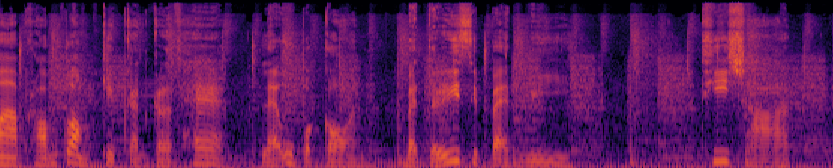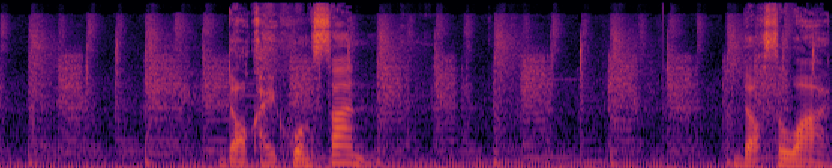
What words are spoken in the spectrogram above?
มาพร้อมกล่องเก็บกันกระแทก และอุปกรณ์แบตเตอรี่ 18V ที่ชาร์จ ดอกไขควงสั้น ดอกสว่าน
